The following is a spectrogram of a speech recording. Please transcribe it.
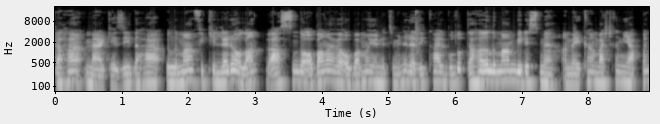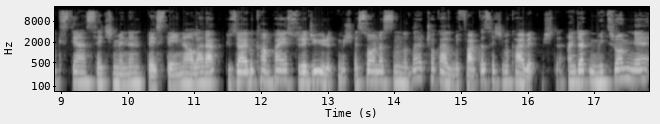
Daha merkezi, daha ılıman ılıman fikirleri olan ve aslında Obama ve Obama yönetimini radikal bulup daha ılıman bir ismi Amerikan başkanı yapmak isteyen seçmenin desteğini alarak güzel bir kampanya süreci yürütmüş ve sonrasında da çok az bir farkla seçimi kaybetmişti. Ancak Mitt Romney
